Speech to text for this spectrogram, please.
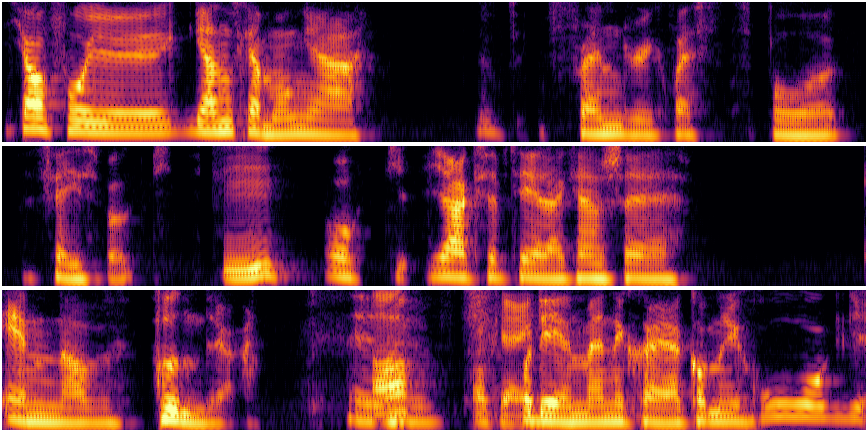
Jag får ju ganska många friend requests på Facebook. Mm, Och jag accepterar kanske en av hundra. Eh, ja, okej. Och det är en människa jag kommer ihåg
